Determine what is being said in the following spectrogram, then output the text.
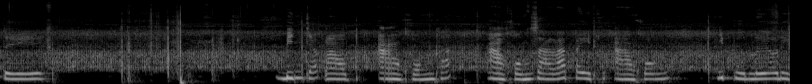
เตบินจาก อ่าวอ่าวของทะอ่าวของสหรัฐไปถึงอ่าวของญี่ปุ่นเลยเอาดิ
